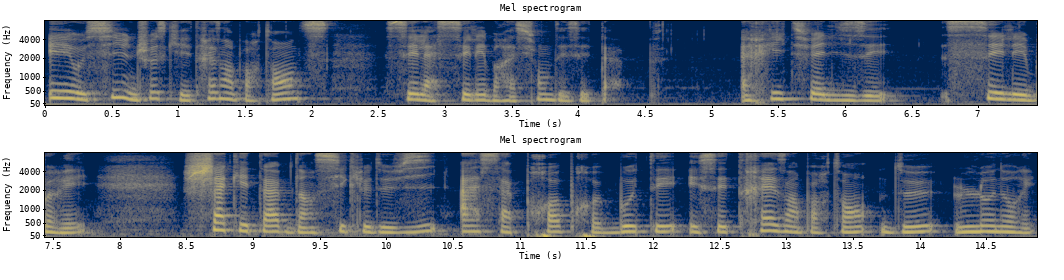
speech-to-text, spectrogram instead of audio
Et aussi une chose qui est très importante, c'est la célébration des étapes. Ritualiser, célébrer. Chaque étape d'un cycle de vie a sa propre beauté et c'est très important de l'honorer.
